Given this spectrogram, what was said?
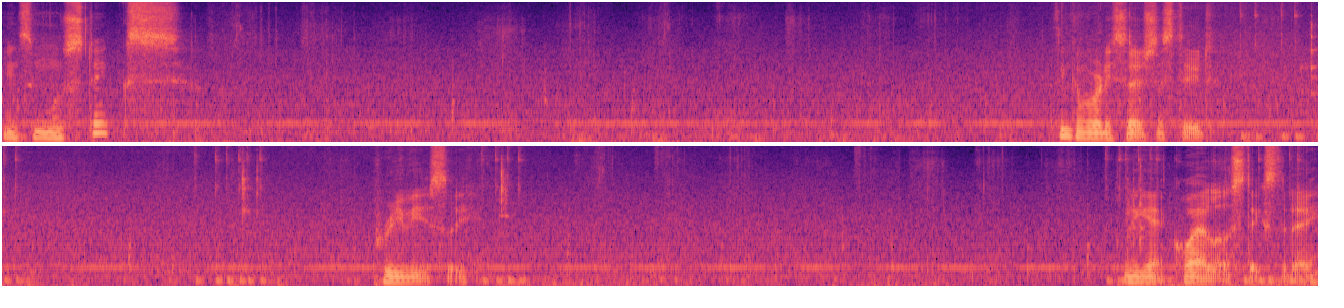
Need some more sticks. I think I've already searched this dude. Previously. I'm get quite a lot of sticks today.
